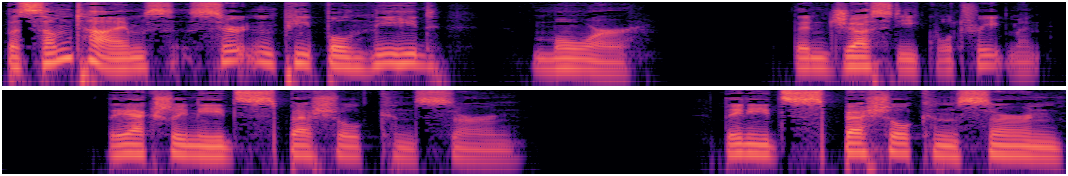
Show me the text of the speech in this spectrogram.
but sometimes certain people need more than just equal treatment. They actually need special concern. They need special concern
